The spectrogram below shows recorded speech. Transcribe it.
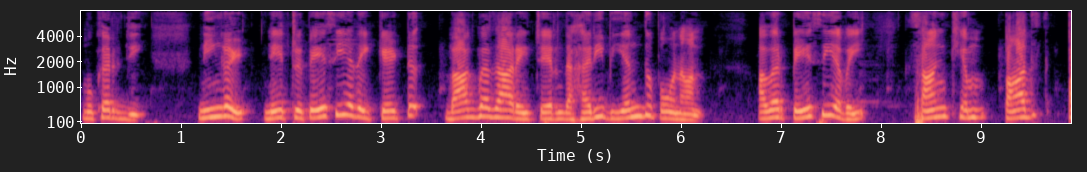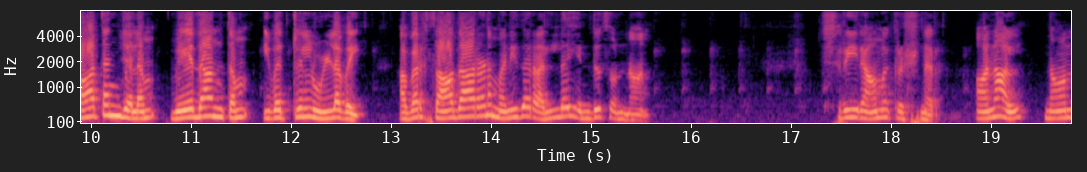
முகர்ஜி நீங்கள் நேற்று பேசியதைக் கேட்டு பாக்பதாரைச் சேர்ந்த ஹரி வியந்து போனான். அவர் பேசியவை சாங்கியம் பாத் பாதஞ்சலம் வேதாந்தம் இவற்றில் உள்ளவை. அவர் சாதாரண மனிதர் அல்ல என்று சொன்னான். ஸ்ரீராமகிருஷ்ணர் ஆனால் நான்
